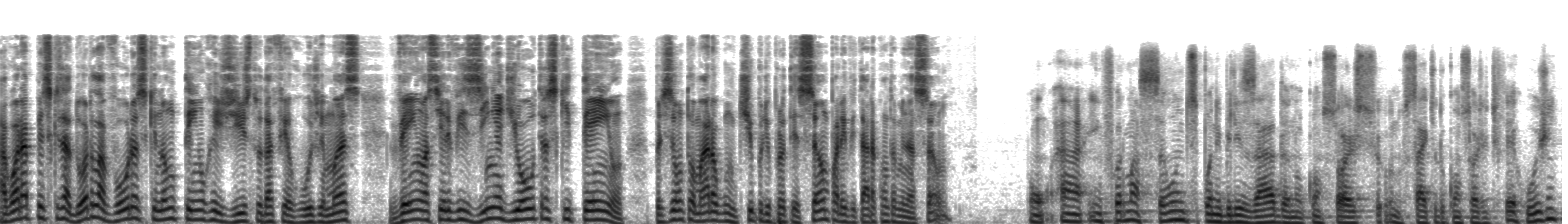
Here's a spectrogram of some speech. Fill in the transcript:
Agora, pesquisador, lavouras que não têm o registro da ferrugem, mas venham a ser vizinha de outras que tenham, precisam tomar algum tipo de proteção para evitar a contaminação? Bom, a informação disponibilizada no consórcio, no site do consórcio de ferrugem,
